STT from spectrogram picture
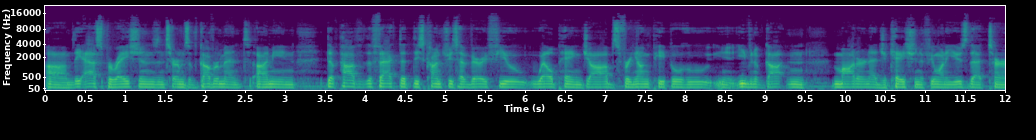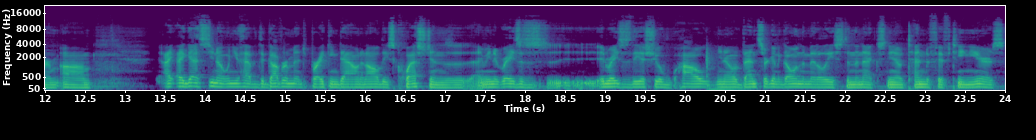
um, the aspirations in terms of government. I mean, the the fact that these countries have very few well-paying jobs for young people who even have gotten modern education, if you want to use that term. Um, I, I, guess you know when you have the government breaking down and all these questions. I mean, it raises it raises the issue of how you know events are going to go in the Middle East in the next you know ten to fifteen years.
